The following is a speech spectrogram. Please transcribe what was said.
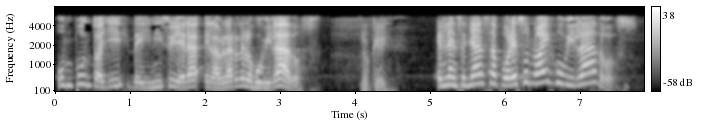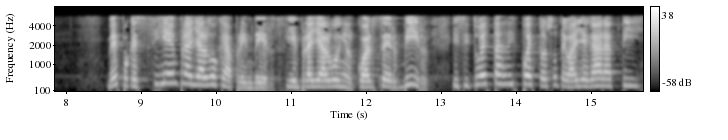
un punto allí de inicio y era el hablar de los jubilados. Okay. En la enseñanza, por eso no hay jubilados. ¿Ves? Porque siempre hay algo que aprender, siempre hay algo en el cual servir. Y si tú estás dispuesto, eso te va a llegar a ti.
